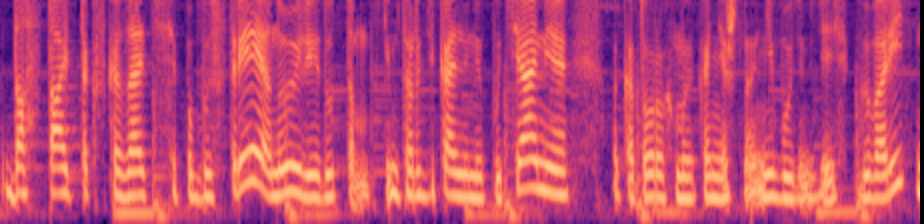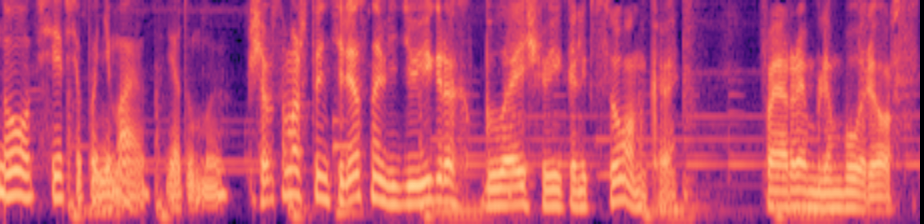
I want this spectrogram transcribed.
достать, так сказать, побыстрее, ну или идут там какими-то радикальными путями, о которых мы, конечно, не будем здесь говорить, но все все понимают, я думаю. Причем самое, что интересно, в видеоиграх была еще и коллекционка Fire Emblem Warriors.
